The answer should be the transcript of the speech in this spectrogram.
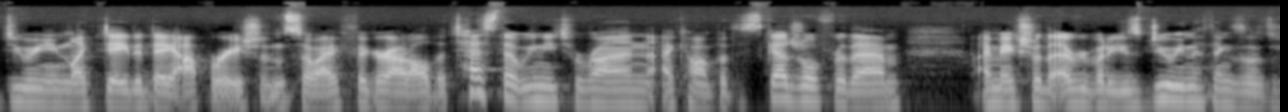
doing like day to day operations. So I figure out all the tests that we need to run. I come up with a schedule for them. I make sure that everybody is doing the things that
